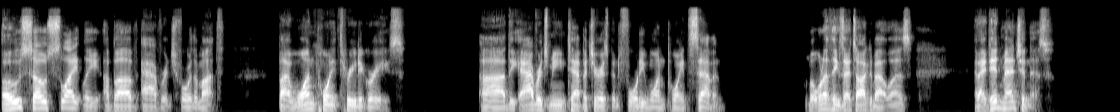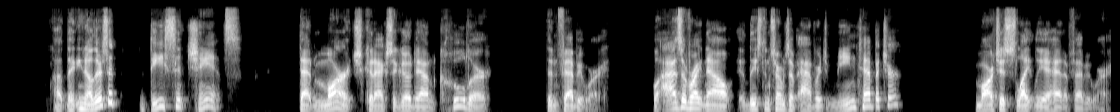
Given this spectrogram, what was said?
oh so slightly above average for the month by 1.3 degrees. Uh, the average mean temperature has been 41.7. But one of the things I talked about was, and I did mention this, uh, that, you know, there's a decent chance that March could actually go down cooler than February. Well, as of right now, at least in terms of average mean temperature, March is slightly ahead of February.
